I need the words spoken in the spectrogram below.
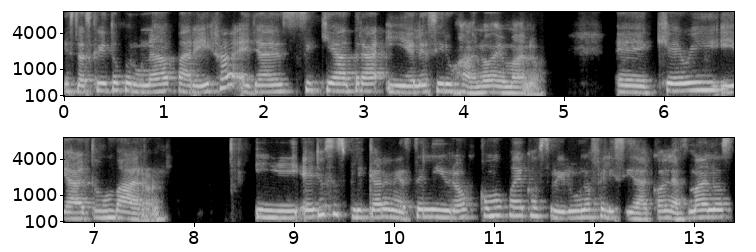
Está escrito por una pareja. Ella es psiquiatra y él es cirujano de mano. Eh, Kerry y Alton Barron. Y ellos explican en este libro cómo puede construir uno felicidad con las manos.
